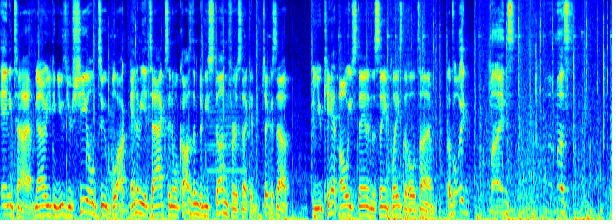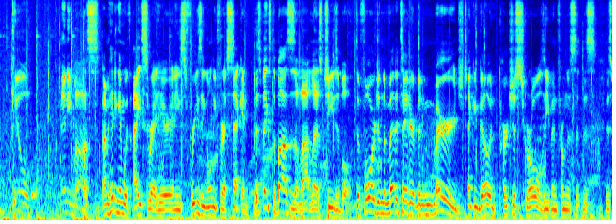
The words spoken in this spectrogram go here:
anytime. Now you can use your shield to block enemy attacks and it will cause them to be stunned for a second. Check this out. But you can't always stand in the same place the whole time. Avoid mines. I must kill any boss. I'm hitting him with ice right here, and he's freezing only for a second. This makes the bosses a lot less cheesable. The Forge and the Meditator have been merged. I can go and purchase scrolls even from this this this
